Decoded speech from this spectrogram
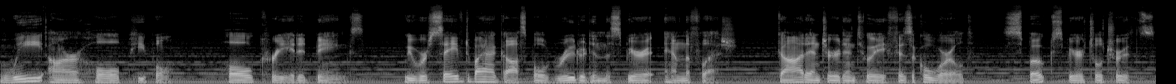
We are whole people, whole created beings. We were saved by a gospel rooted in the spirit and the flesh. God entered into a physical world, spoke spiritual truths,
